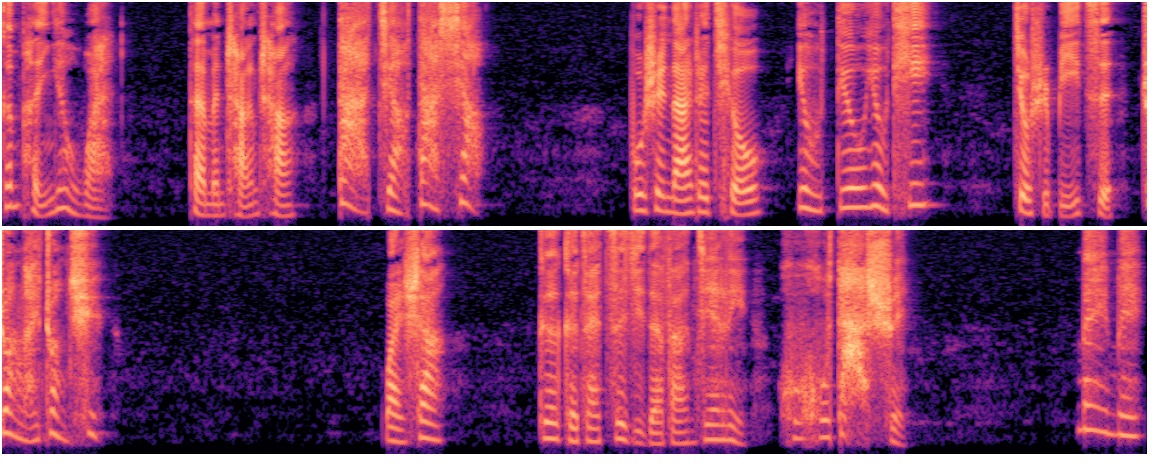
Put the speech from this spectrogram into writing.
跟朋友玩。他们常常大叫大笑，不是拿着球。又丢又踢，就是彼此撞来撞去。晚上，哥哥在自己的房间里呼呼大睡，妹妹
